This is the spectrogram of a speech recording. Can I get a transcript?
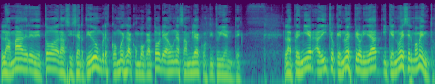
la madre de todas las incertidumbres como es la convocatoria a una asamblea constituyente. La Premier ha dicho que no es prioridad y que no es el momento.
